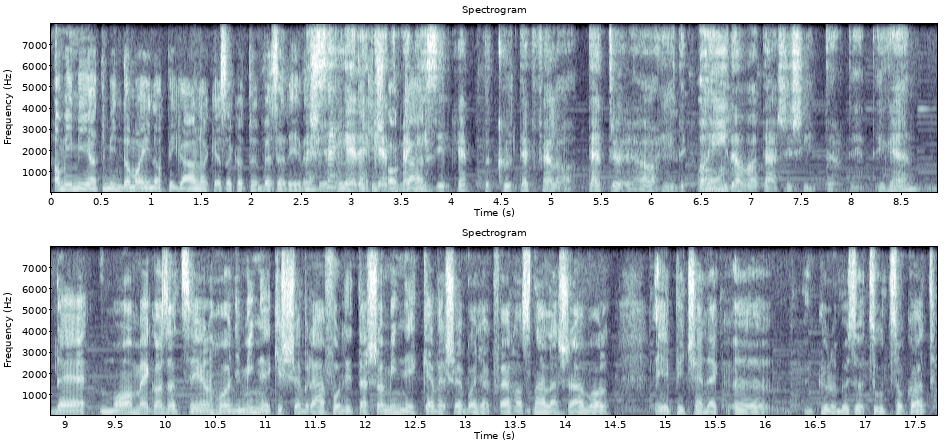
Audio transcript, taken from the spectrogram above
ami miatt mind a mai napig állnak ezek a több ezer éves épületek is, szekereket, meg akár. izéket küldtek fel a tetőre, a, híd, a A- hídavatás is így történt, igen? De ma meg az a cél, hogy minél kisebb ráfordítással, minél kevesebb anyag felhasználásával építsenek ö, különböző cuccokat,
